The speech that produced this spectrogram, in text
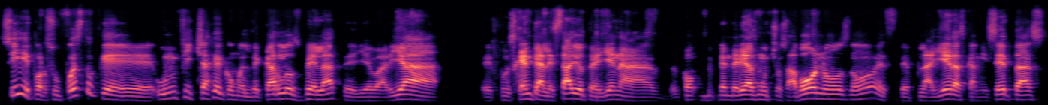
Sí, por supuesto que un fichaje como el de Carlos Vela te llevaría eh, pues gente al estadio, te llena, venderías muchos abonos, ¿no? Este, playeras, camisetas.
